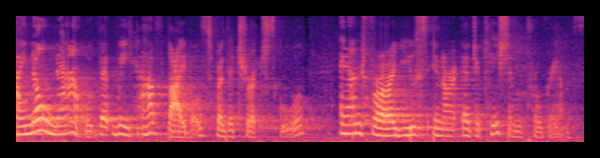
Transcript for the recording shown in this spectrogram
I know now that we have Bibles for the church school and for our use in our education programs.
